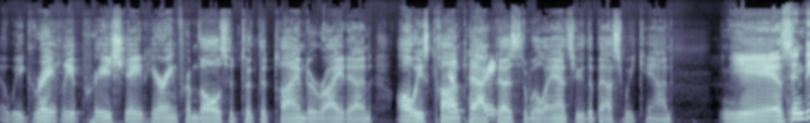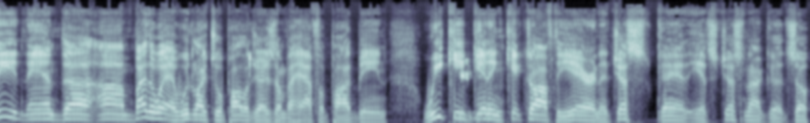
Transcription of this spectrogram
We greatly appreciate hearing from those who took the time to write in. Always contact us and we'll answer you the best we can. Yes, indeed. And uh, um, by the way, I would like to apologize on behalf of Podbean. We keep getting kicked off the air, and it just it's just not good. So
